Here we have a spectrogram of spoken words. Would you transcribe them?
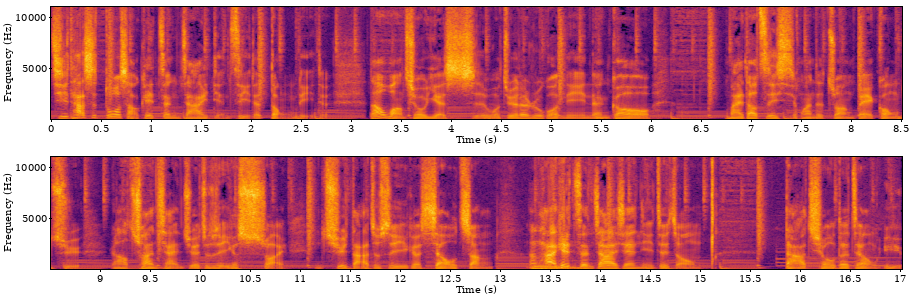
其实它是多少可以增加一点自己的动力的。然后网球也是，我觉得如果你能够买到自己喜欢的装备工具，然后穿起来你觉得就是一个帅，你去打就是一个嚣张，那它还可以增加一些你这种打球的这种欲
